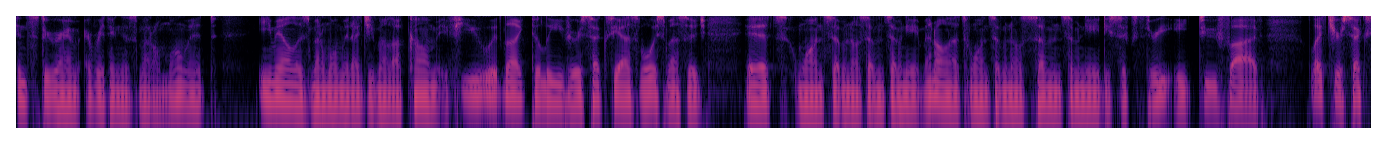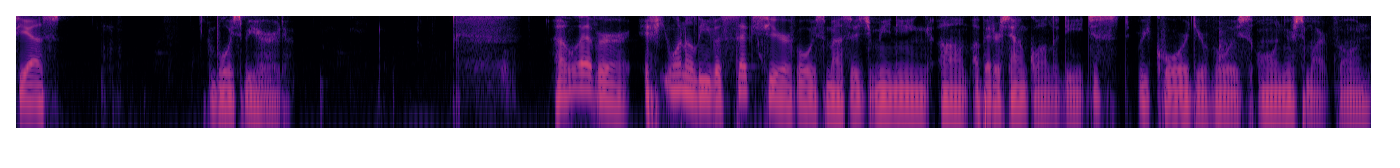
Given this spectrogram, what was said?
Instagram, everything is Metal Moment. Email is metalmoment at gmail.com. If you would like to leave your sexy ass voice message, it's 170778 metal. That's 1707 786 Let your sexy ass voice be heard. However, if you want to leave a sexier voice message, meaning um, a better sound quality, just record your voice on your smartphone,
